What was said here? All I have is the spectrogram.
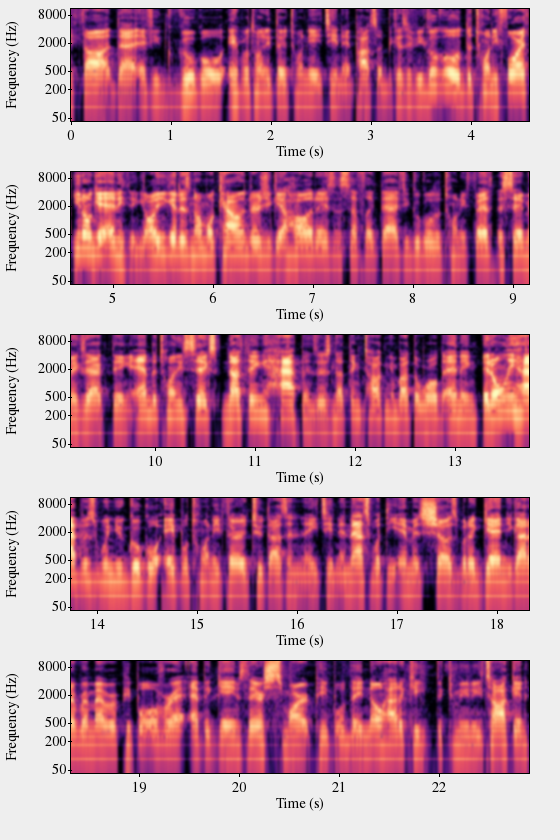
thought that if you Google April 23rd, 2018, it pops up. Because if you Google the 24th, you don't get anything. All you get is normal calendars, you get holidays and stuff like that. If you Google the 25th, the same exact thing. And the 26th, nothing happens. There's nothing talking about the world ending. It only happens when you Google April 23rd, 2018, and that's what the image shows. But again, you got to remember, people over at Epic Games, they're smart people. They know how to keep the community talking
